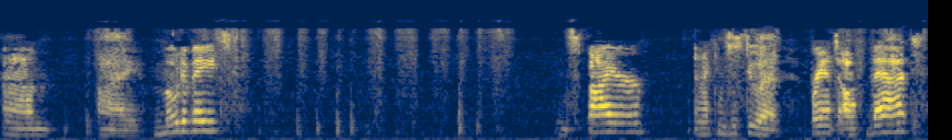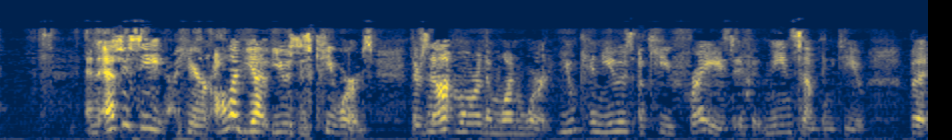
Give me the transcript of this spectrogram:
Um, I motivate, inspire, and I can just do a branch off that. And as you see here, all I've used is keywords. There's not more than one word. You can use a key phrase if it means something to you, but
